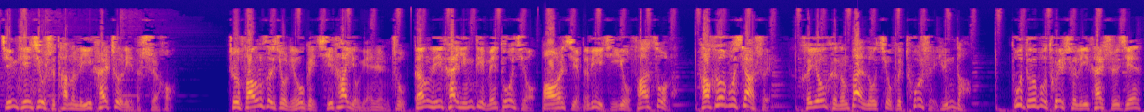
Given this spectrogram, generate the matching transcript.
今天就是他们离开这里的时候，这房子就留给其他有缘人住。刚离开营地没多久，宝儿姐的痢疾又发作了，她喝不下水，很有可能半路就会脱水晕倒。不得不推迟离开时间，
